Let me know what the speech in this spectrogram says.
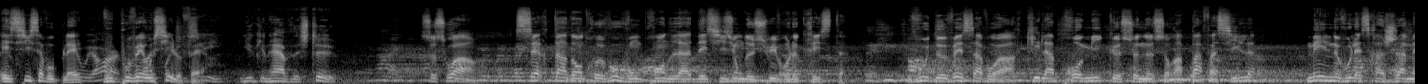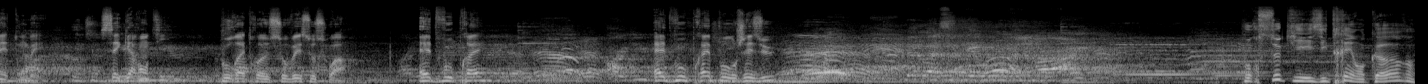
et si ça vous plaît, vous pouvez aussi le faire. Ce soir, certains d'entre vous vont prendre la décision de suivre le Christ. Vous devez savoir qu'il a promis que ce ne sera pas facile, mais il ne vous laissera jamais tomber. C'est garanti pour être sauvé ce soir. Êtes-vous prêts Êtes-vous prêts pour Jésus? Pour ceux qui hésiteraient encore,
